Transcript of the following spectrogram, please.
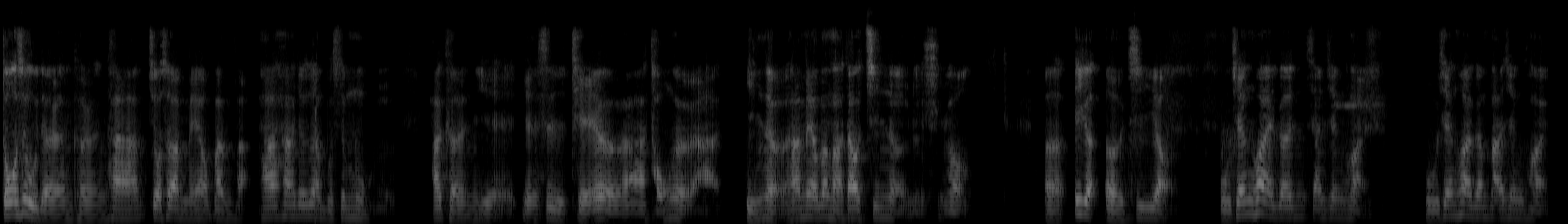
多数的人可能他就算没有办法，他他就算不是木耳，他可能也也是铁耳啊、铜耳啊、银耳，他没有办法到金耳的时候，呃，一个耳机哦。五千块跟三千块，五千块跟八千块，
